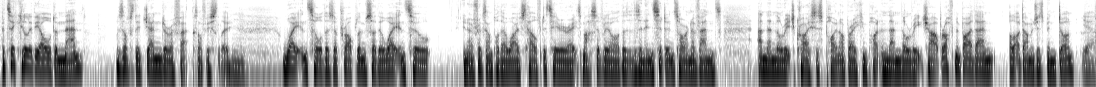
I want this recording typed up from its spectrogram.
particularly the older men, there's obviously gender effects, obviously. Wait until there's a problem. So they'll wait until, you know, for example, their wife's health deteriorates massively or there's, there's an incident or an event. And then they'll reach crisis point or breaking point and then they'll reach out. But often by then, a lot of damage has been done. yeah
